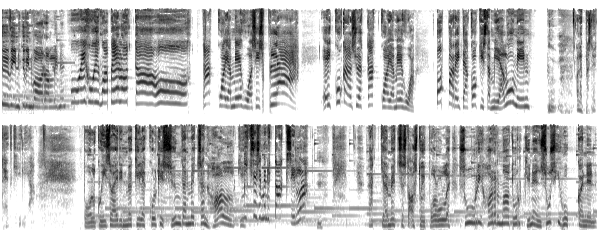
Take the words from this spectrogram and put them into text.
hyvin, hyvin vaarallinen. Hui hui, mua pelottaa, oo. Kakkua ja mehua, siis plää. Ei kukaan syö kakkua ja mehua. Poppareita ja kokista mieluummin. Olepas nyt hetki hiljaa. Polku isoäidin mökille kulki synkän metsän halki. Miksi se mennyt taksilla? Äkkiä metsästä astui polulle suuri harmaa turkkinen susihukkanen.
